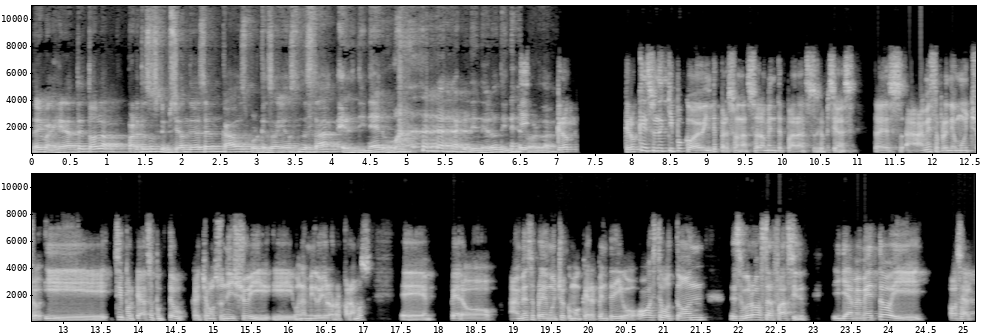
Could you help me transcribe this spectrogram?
imagínate toda la parte de suscripción debe ser un caos porque eso ahí es donde está el dinero. el dinero, dinero, ¿verdad? Creo, creo que es un equipo como de 20 personas solamente para suscripciones. Entonces, a, mí me sorprendió mucho y sí, porque hace poquito cachamos un issue y, un amigo y yo lo reparamos, eh, pero a mí me sorprende mucho como que de repente digo, oh, este botón de seguro va a estar fácil y ya me meto y, o sea,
